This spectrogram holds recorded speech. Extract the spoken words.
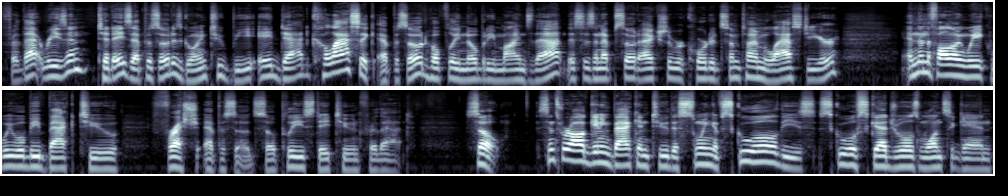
for that reason, today's episode is going to be a dad classic episode. Hopefully, nobody minds that. This is an episode I actually recorded sometime last year. And then the following week, we will be back to fresh episodes. So please stay tuned for that. So, since we're all getting back into the swing of school, these school schedules once again,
